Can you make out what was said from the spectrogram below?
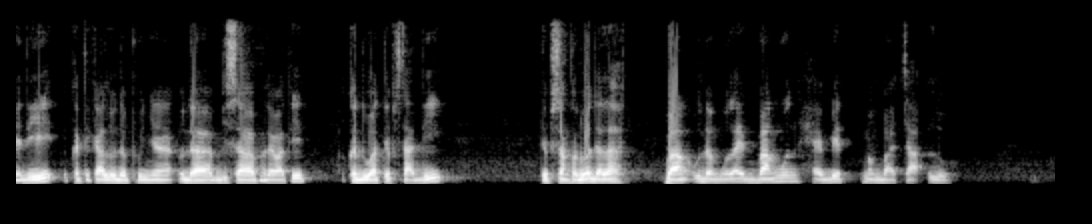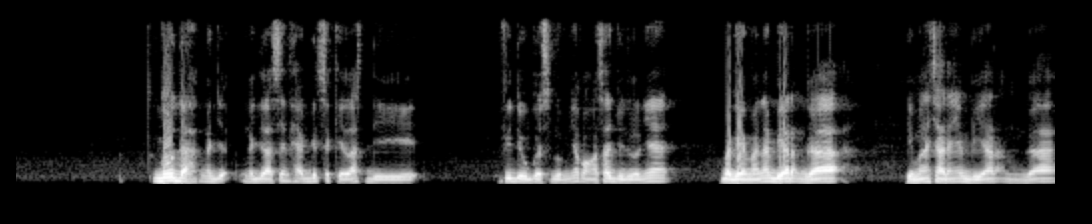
jadi ketika lu udah punya udah bisa melewati kedua tips tadi, tips yang kedua adalah bang udah mulai bangun habit membaca lu. Gue udah nge ngejelasin habit sekilas di video gue sebelumnya, kalau nggak salah judulnya bagaimana biar enggak, gimana caranya biar enggak,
